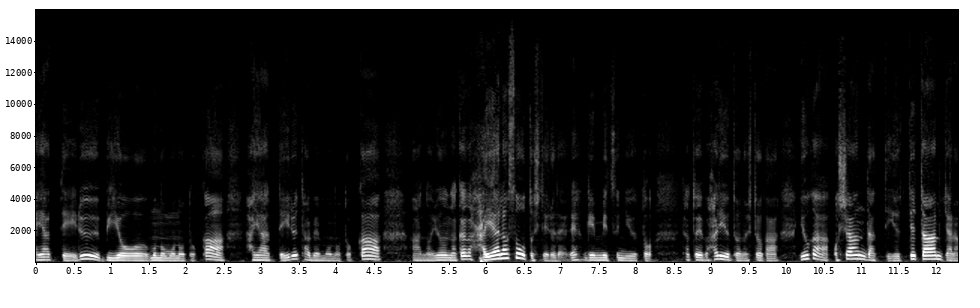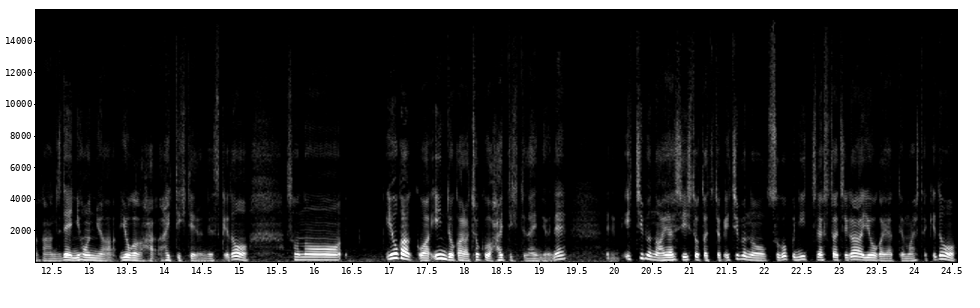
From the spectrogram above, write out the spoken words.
流行っている美容ものものとか、流行っている食べ物とか、あの世の中が流行らそうとしてるだよね。厳密に言うと。例えばハリウッドの人がヨガおしゃんだって言ってたみたいな感じで日本にはヨガが入ってきてるんですけど、そのヨガはインドから直後入ってきてないんだよね。一部の怪しい人たちとか、一部のすごくニッチな人たちがヨーガやってましたけど、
